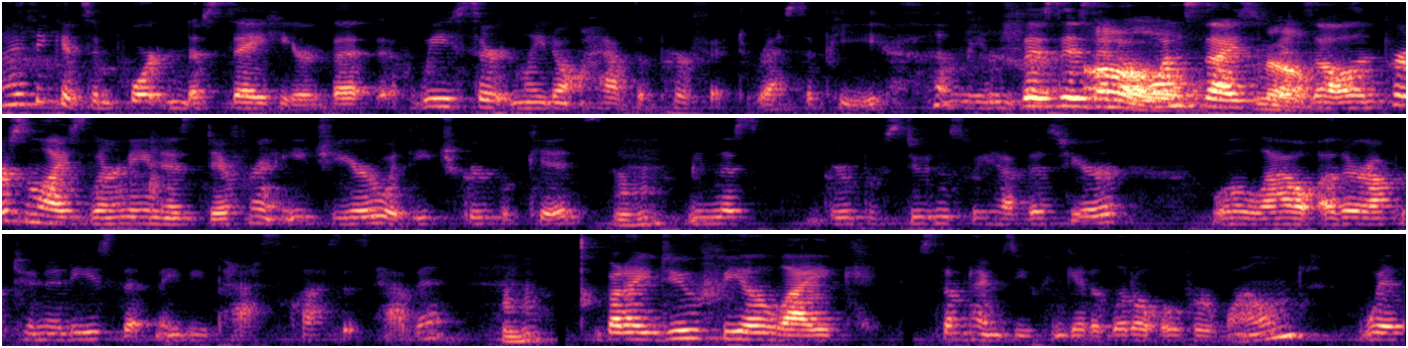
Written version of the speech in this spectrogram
I think it's important to say here that we certainly don't have the perfect recipe. I mean, sure. this isn't Oh, a one size fits no. all, and personalized learning is different each year with each group of kids. Mhm. I mean, this group of students we have this year will allow other opportunities that maybe past classes haven't. Mhm. But I do feel like sometimes you can get a little overwhelmed with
